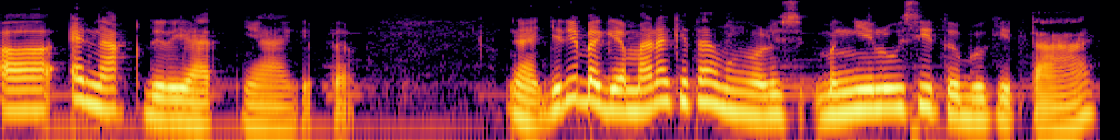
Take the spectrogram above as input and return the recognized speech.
uh, enak dilihatnya gitu Nah, jadi bagaimana kita mengilusi, mengilusi tubuh kita?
